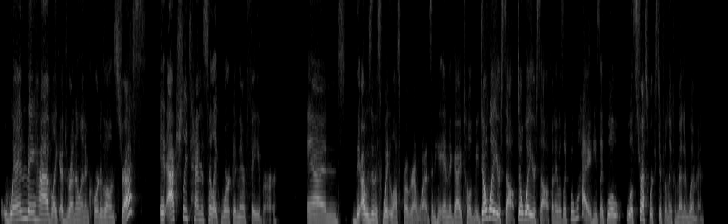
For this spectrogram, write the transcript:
when they have like adrenaline and cortisol and stress, it actually tends to like work in their favor. And I was in this weight loss program once, and he and the guy told me, "Don't weigh yourself. Don't weigh yourself." And I was like, "Well, why?" And he's like, "Well, well, stress works differently for men and women.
